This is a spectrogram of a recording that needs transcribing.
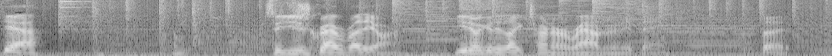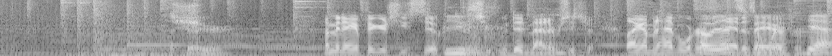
yeah. Um, So you just grab her by the arm. You don't get to like turn her around or anything. But sure. I mean, I figured she'd still. You- She, it didn't matter if she's like I'm gonna have it where her oh, head is fair. away from me. yeah,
